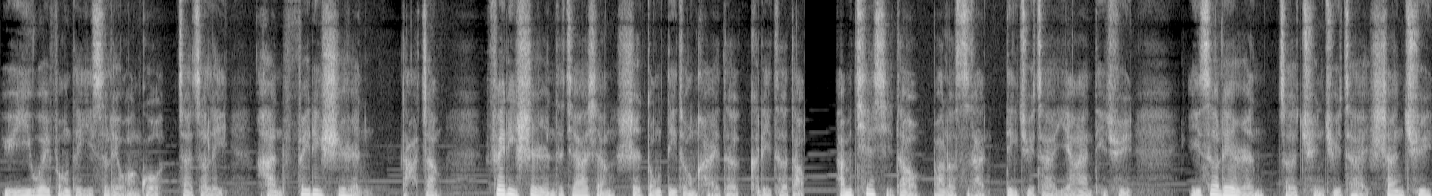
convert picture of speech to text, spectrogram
羽翼未丰的以色列王国在这里和非利士人打仗。非利士人的家乡是东地中海的克里特岛。他们迁徙到巴勒斯坦，定居在沿岸地区；以色列人则群居在山区，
